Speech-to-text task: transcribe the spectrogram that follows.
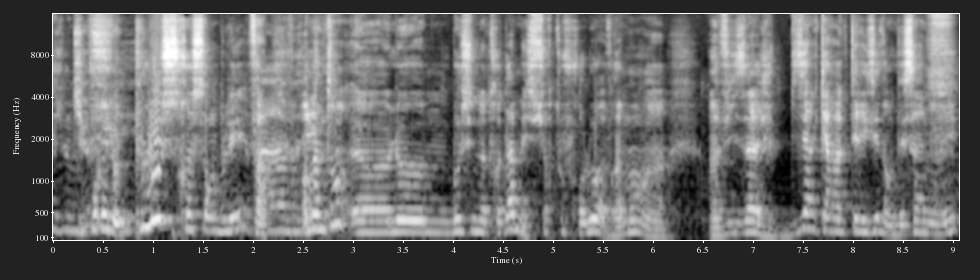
le qui pourrait fait. le plus ressembler. Enfin, vrai. en même temps, euh, le bossu de Notre-Dame et surtout Frollo a vraiment un, un visage bien caractérisé dans le dessin animé.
